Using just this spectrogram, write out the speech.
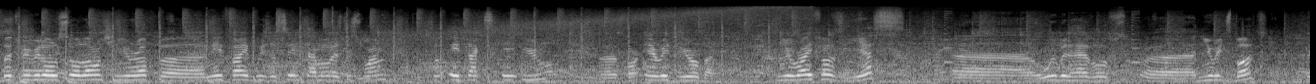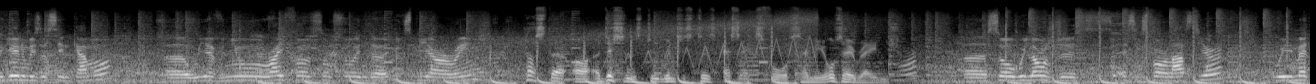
but we will also launch in Europe an A5 with the same camo as this one, so A-TACS AU for arid Eurobank. New rifles, yes. We will have uh, new X-Bolt again with the same camo. Uh, we have new rifles also in the XBR range. Plus, there are additions to Winchester's SX4 semi-auto range. Uh, so we launched the SX4 last year. We met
